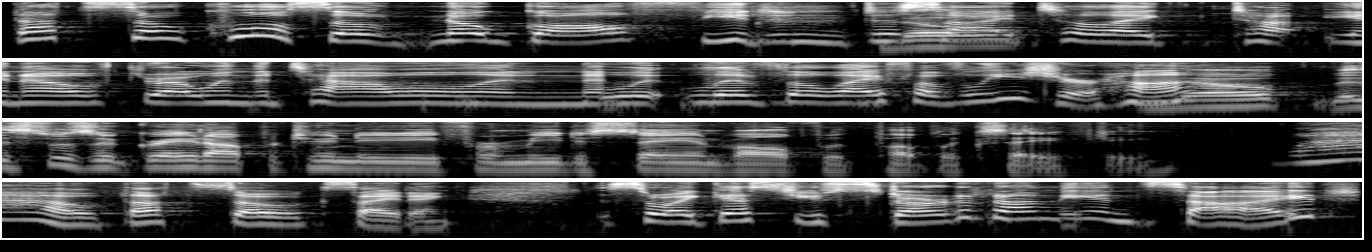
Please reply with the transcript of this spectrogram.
That's so cool. So no golf. You didn't decide no. to like, t- you know, throw in the towel and li- live the life of leisure, huh? No, this was a great opportunity for me to stay involved with public safety. Wow, that's so exciting. So I guess you started on the inside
